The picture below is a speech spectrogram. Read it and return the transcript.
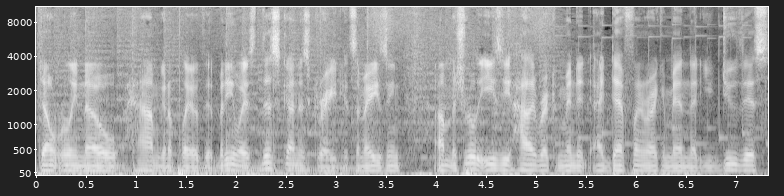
Don't really know how I'm gonna play with it, but anyways, this gun is great. It's amazing. Um, it's really easy. Highly recommend it. I definitely recommend that you do this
